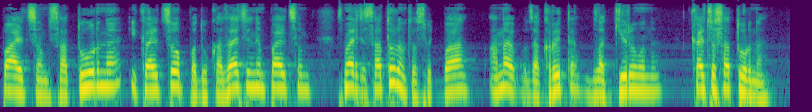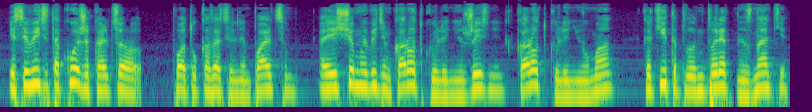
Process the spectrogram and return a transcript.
пальцем Сатурна и кольцо под указательным пальцем, смотрите, Сатурн – это судьба, она закрыта, блокирована кольцо Сатурна. Если видите такое же кольцо под указательным пальцем, а еще мы видим короткую линию жизни, короткую линию ума, какие-то благоприятные знаки,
